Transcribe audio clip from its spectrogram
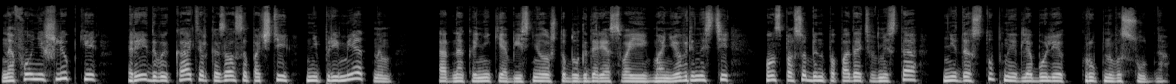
На фоне шлюпки рейдовый катер казался почти неприметным, однако Ники объяснила, что благодаря своей маневренности он способен попадать в места, недоступные для более крупного судна.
